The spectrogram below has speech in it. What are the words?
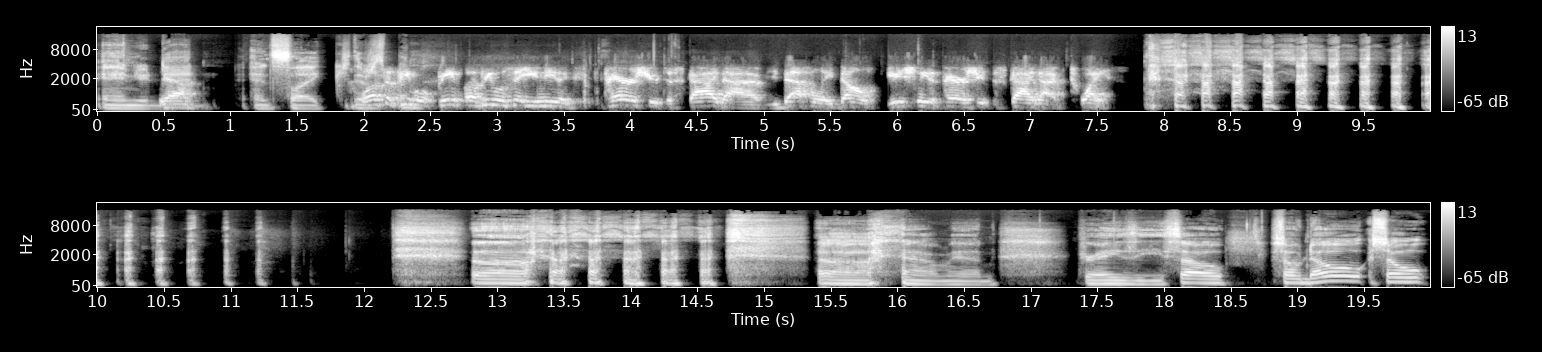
and you're Yeah. dead. It's like Well, the people, people people say you need a parachute to skydive. You definitely don't. You just need a parachute to skydive twice. Uh, uh, oh man, crazy. So so no so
